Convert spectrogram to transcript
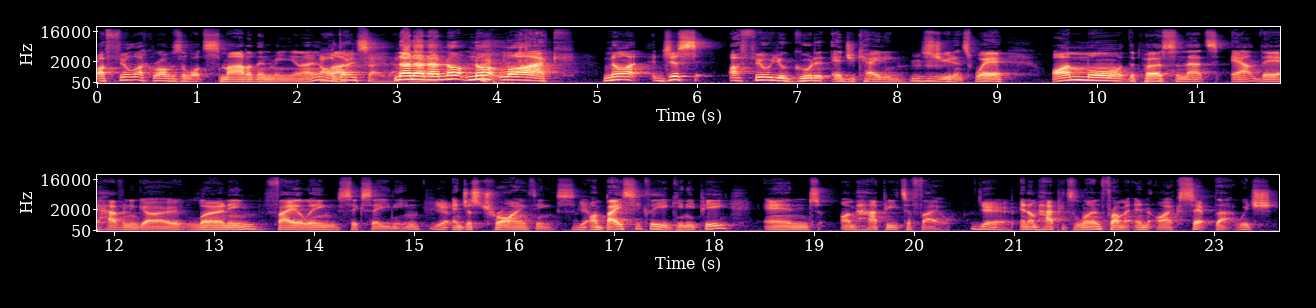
I feel like Rob's a lot smarter than me. You know? Oh, Like- don't say that, No, no, no, not not like not just. I feel you're good at educating Mm-hmm. students. Where I'm more the person that's out there having to go, learning, failing, succeeding, Yeah. and just trying things. Yeah. I'm basically a guinea pig, and I'm happy to fail Yeah. and I'm happy to learn from it, and I accept that, which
